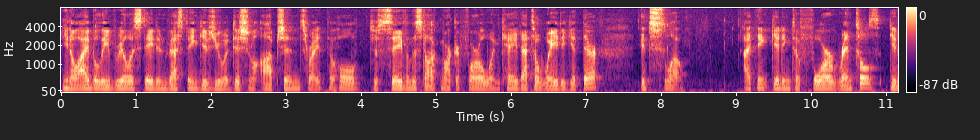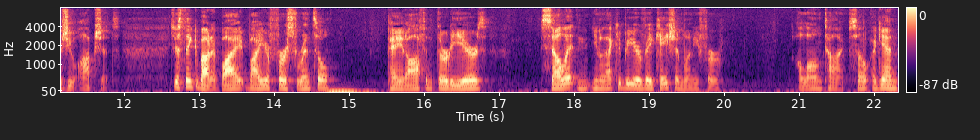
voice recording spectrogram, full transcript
you know, I believe real estate investing gives you additional options, right? The whole just save in the stock market 401k, that's a way to get there. It's slow. I think getting to four rentals gives you options. Just think about it. Buy buy your first rental, pay it off in 30 years, sell it, and you know that could be your vacation money for a long time. So again,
